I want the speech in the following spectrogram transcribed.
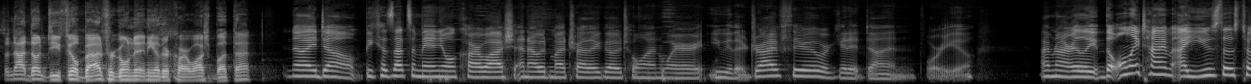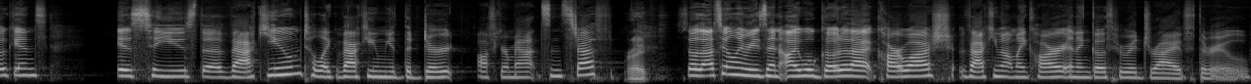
so now, don't do you feel bad for going to any other car wash but that? No, I don't because that's a manual car wash, and I would much rather go to one where you either drive through or get it done for you. I'm not really the only time I use those tokens is to use the vacuum to like vacuum the dirt off your mats and stuff. Right. So that's the only reason I will go to that car wash, vacuum out my car, and then go through a drive through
